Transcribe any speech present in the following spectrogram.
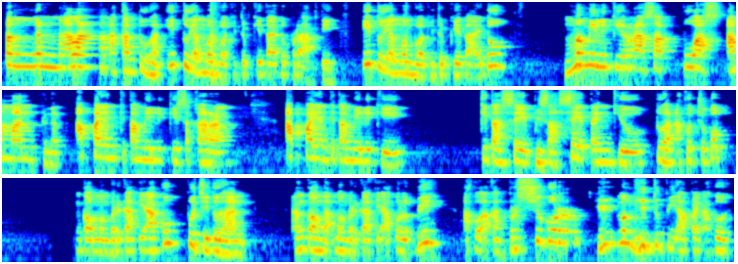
Pengenalan akan Tuhan. Itu yang membuat hidup kita itu berarti. Itu yang membuat hidup kita itu memiliki rasa puas aman dengan apa yang kita miliki sekarang, apa yang kita miliki, kita say, bisa say thank you, Tuhan aku cukup, Engkau memberkati aku, puji Tuhan. Engkau nggak memberkati aku lebih, aku akan bersyukur menghidupi apa yang aku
